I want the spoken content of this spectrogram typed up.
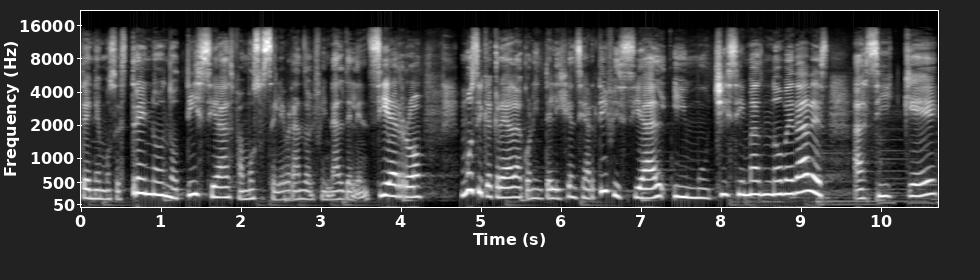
tenemos estrenos, noticias, famosos celebrando el final del encierro, música creada con inteligencia artificial y muchísimas novedades. Así que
